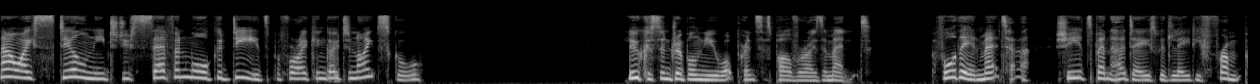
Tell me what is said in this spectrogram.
Now I still need to do seven more good deeds before I can go to knight school. Lucas and Dribble knew what Princess Pulverizer meant. Before they had met her, she had spent her days with Lady Frump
